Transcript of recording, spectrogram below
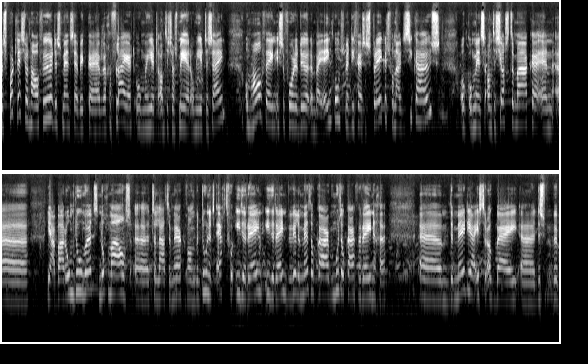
sportlesje een half uur. Dus mensen heb ik, hebben geflyerd om hier te enthousiasmeren om hier te zijn. Om half één is er voor de deur een bijeenkomst met diverse sprekers vanuit het ziekenhuis. Ook om mensen enthousiast te maken en ja, waarom doen we het? Nogmaals, uh, te laten merken van we doen het echt voor iedereen. Iedereen, we willen met elkaar, we moeten elkaar verenigen. Uh, de media is er ook bij. Uh, dus we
